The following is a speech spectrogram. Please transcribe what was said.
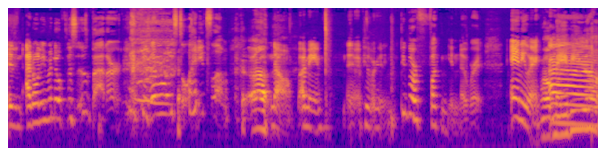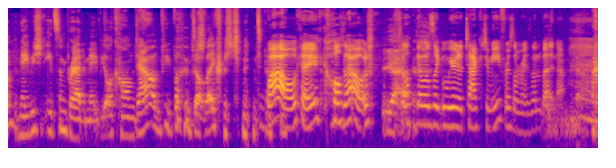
and I don't even know if this is better because everyone still hates them. Uh, No, I mean, anyway, people are getting people are fucking getting over it. Anyway, well, maybe um, you'll, maybe you should eat some bread and maybe you'll calm down people who don't like Kristian. wow, okay, called out. I Yeah. feel like that was like a weird attack to me for some reason, but no. No.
